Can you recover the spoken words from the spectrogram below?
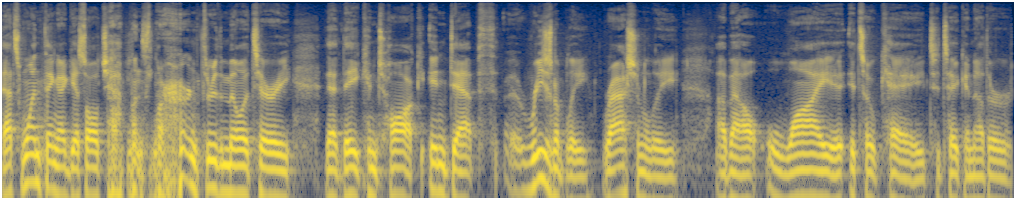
That's one thing I guess all chaplains learn through the military that they can talk in depth, uh, reasonably, rationally about why it's okay to take another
